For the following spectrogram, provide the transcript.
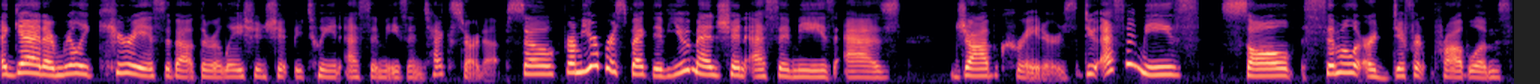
again, I'm really curious about the relationship between SMEs and tech startups. So, from your perspective, you mentioned SMEs as job creators. Do SMEs solve similar or different problems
